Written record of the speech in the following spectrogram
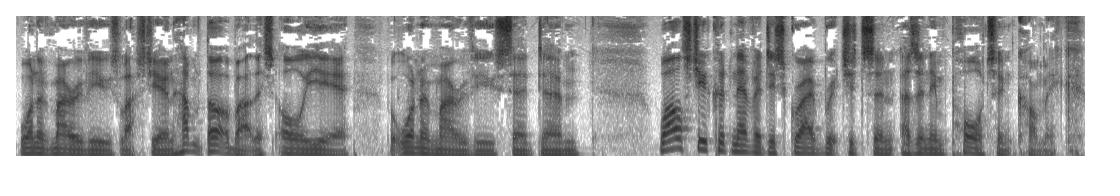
one of my reviews last year, and I haven't thought about this all year, but one of my reviews said. Um, Whilst you could never describe Richardson as an important comic,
